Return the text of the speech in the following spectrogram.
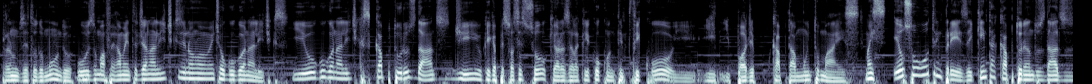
para não dizer todo mundo, usa uma ferramenta de analytics e normalmente é o Google Analytics. E o Google Analytics captura os dados de o que, que a pessoa acessou, que horas ela clicou, quanto tempo ficou e, e, e pode captar muito mais. Mas eu sou outra empresa e quem está capturando os dados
